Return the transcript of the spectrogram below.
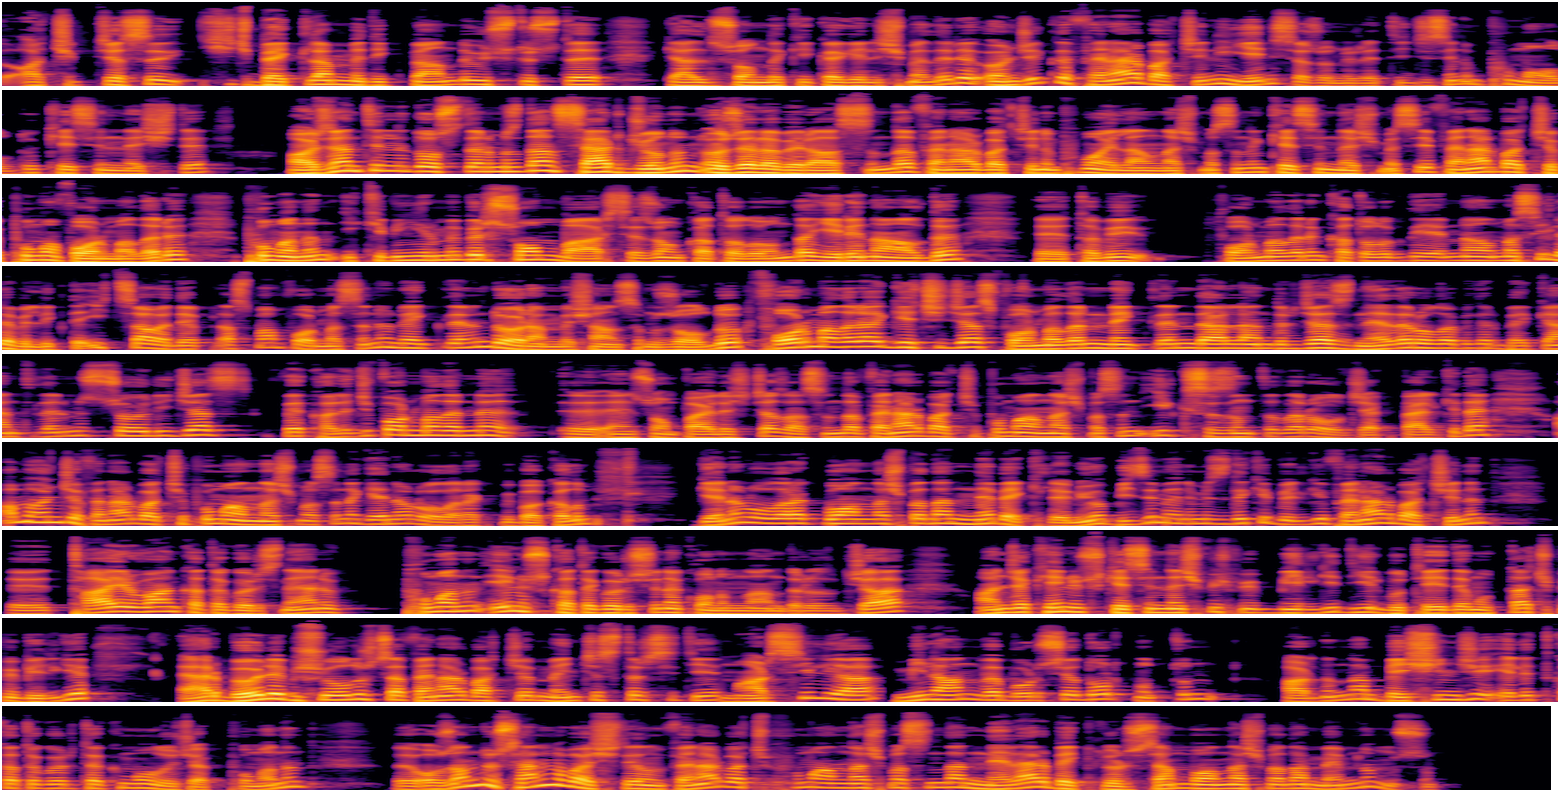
Açıkçası hiç beklenmedik bir anda üst üste geldi son dakika gelişmeleri. Öncelikle Fenerbahçe'nin yeni sezon üreticisinin Puma olduğu kesinleşti. Arjantinli dostlarımızdan Sergio'nun özel haberi aslında Fenerbahçe'nin Puma ile anlaşmasının kesinleşmesi. Fenerbahçe Puma formaları Puma'nın 2021 sonbahar sezon kataloğunda yerini aldı. E, tabii formaların katalogda yerini almasıyla birlikte iç saha ve deplasman formasının renklerini de öğrenme şansımız oldu. Formalara geçeceğiz. Formaların renklerini değerlendireceğiz. Neler olabilir? Beklentilerimizi söyleyeceğiz ve kaleci formalarını e, en son paylaşacağız. Aslında Fenerbahçe Puma anlaşmasının ilk sızıntıları olacak belki de. Ama önce Fenerbahçe Puma anlaşmasına genel olarak bir bakalım. Genel olarak bu anlaşmadan ne bekleniyor? Bizim elimizdeki bilgi Fenerbahçe'nin e, Tier 1 kategorisine yani Puma'nın en üst kategorisine konumlandırılacağı ancak henüz kesinleşmiş bir bilgi değil bu teyide muhtaç bir bilgi. Eğer böyle bir şey olursa Fenerbahçe, Manchester City, Marsilya, Milan ve Borussia Dortmund'un ardından 5. elit kategori takımı olacak Puma'nın. Ee, Ozan Dür senle başlayalım. Fenerbahçe Puma anlaşmasından neler bekliyoruz? Sen bu anlaşmadan memnun musun?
